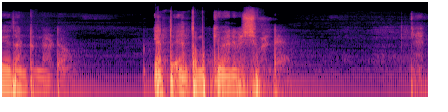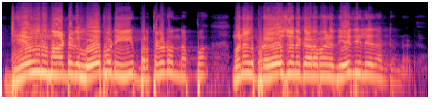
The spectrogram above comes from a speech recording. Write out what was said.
లేదంటున్నాడు. ఎంత ఎంత ముఖ్యమైన విషయం అంటే. దేవుని మాటకు లోపడి బ్రతకడం తప్ప మనకు ప్రయోజనకరమైనది ఏది లేదంటున్నాడు.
